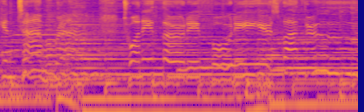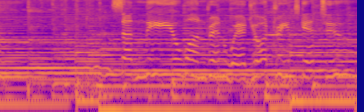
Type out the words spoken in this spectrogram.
Second time around. 20, 30, 40 years fly through. Suddenly you're wondering where'd your dreams get to.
